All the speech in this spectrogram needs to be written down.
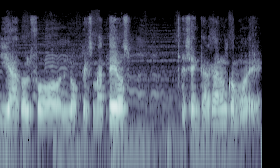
y Adolfo López Mateos, se encargaron como de,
